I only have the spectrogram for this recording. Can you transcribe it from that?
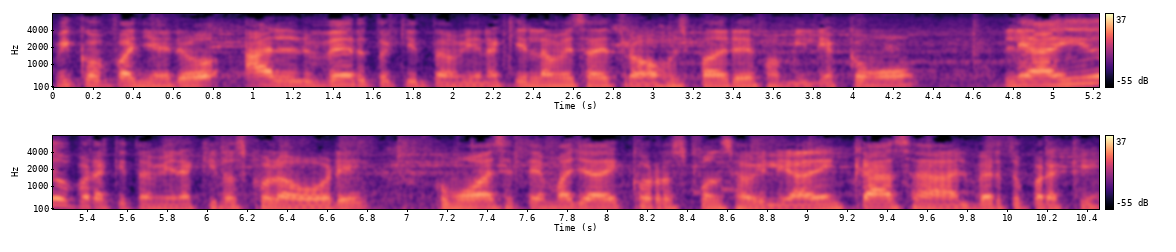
mi compañero Alberto, quien también aquí en la mesa de trabajo es padre de familia, ¿cómo le ha ido para que también aquí nos colabore? ¿Cómo va ese tema ya de corresponsabilidad en casa, Alberto, para que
